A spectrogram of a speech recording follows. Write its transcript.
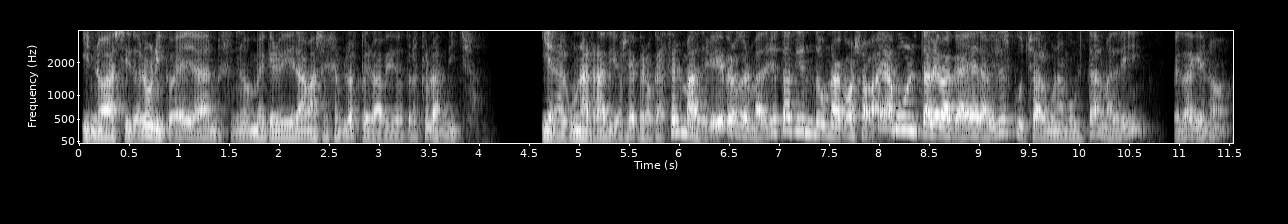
Y no ha sido el único, ¿eh? Ya no me quiero ir a más ejemplos, pero ha habido otros que lo han dicho y en algunas radios, ¿eh? ¿Pero qué hace el Madrid? Pero que el Madrid está haciendo una cosa, vaya multa le va a caer. ¿Habéis escuchado alguna multa al Madrid? ¿Verdad que no?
